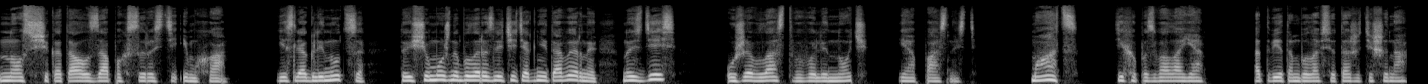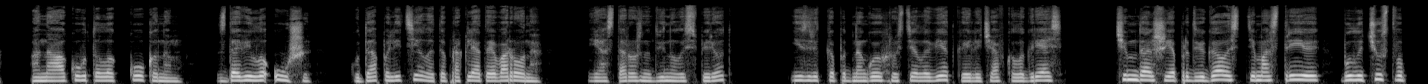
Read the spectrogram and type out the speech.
Нос щекотал запах сырости и мха. Если оглянуться, то еще можно было различить огни таверны, но здесь уже властвовали ночь и опасность. «Мац!» — тихо позвала я. Ответом была все та же тишина. Она окутала коконом, сдавила уши. Куда полетела эта проклятая ворона? Я осторожно двинулась вперед. Изредка под ногой хрустела ветка или чавкала грязь. Чем дальше я продвигалась, тем острее было чувство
